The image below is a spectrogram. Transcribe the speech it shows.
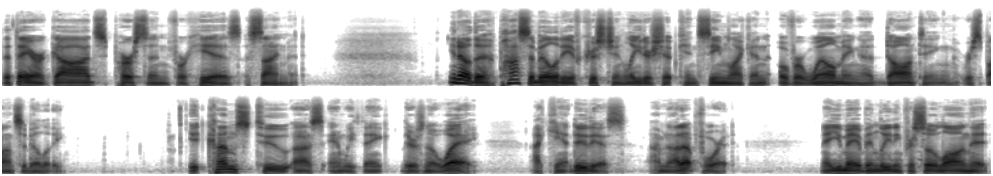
that they are God's person for His assignment. You know, the possibility of Christian leadership can seem like an overwhelming, a daunting responsibility. It comes to us and we think, there's no way. I can't do this. I'm not up for it. Now, you may have been leading for so long that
